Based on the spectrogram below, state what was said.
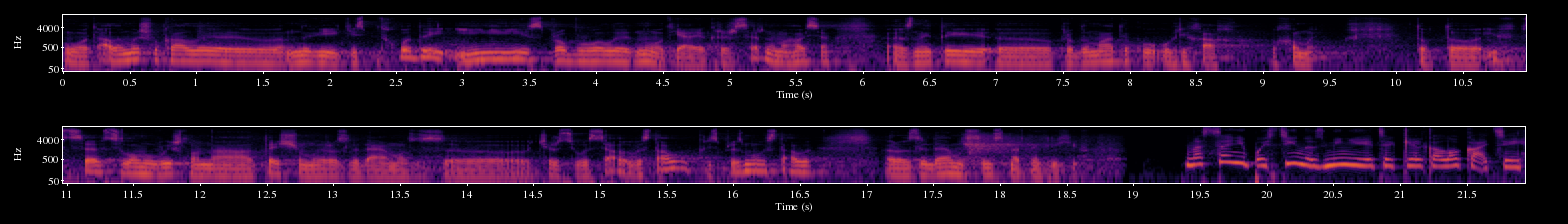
От, але ми шукали е, нові якісь підходи і спробували. Ну, от я як режисер намагався е, знайти проблематику у гріхах Хоми. Тобто, і це в цілому вийшло на те, що ми розглядаємо з, через цю виставу, виставу, крізь призму вистави, розглядаємо сім смертних гріхів. На сцені постійно змінюється кілька локацій.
